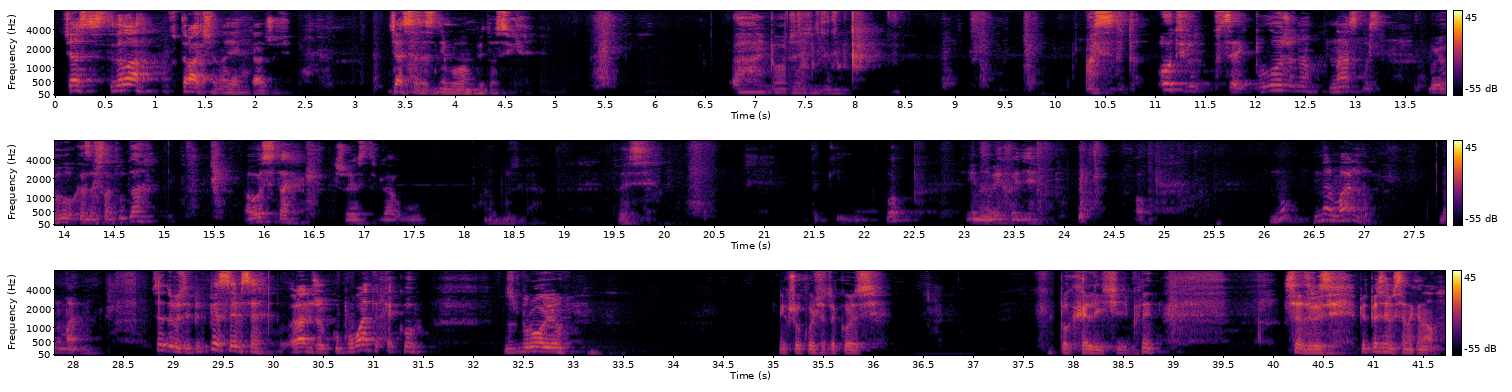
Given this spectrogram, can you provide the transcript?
Час стріла втрачена, як кажуть. Зараз я засніму вам відосик. Ай, боже. Ось тут отвір, все як положено, насквозь. Боєголовка зайшла туди. А ось так, що я стріляв у гарбузика. Тобто такий оп. І на виході. Ну, нормально. Нормально. Все, друзі, підписуємося. Раджу купувати таку зброю. Якщо хочете когось покалічити, блін. Все, друзі, підписуємося на канал.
